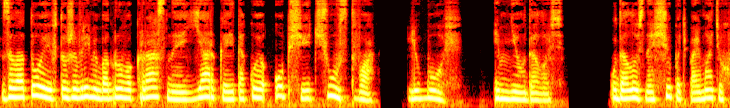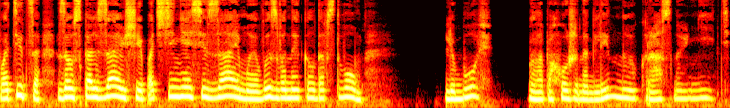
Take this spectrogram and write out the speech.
золотое и в то же время багрово-красное, яркое и такое общее чувство — любовь. И мне удалось. Удалось нащупать, поймать, ухватиться за ускользающее, почти неосязаемое, вызванное колдовством. Любовь была похожа на длинную красную нить.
